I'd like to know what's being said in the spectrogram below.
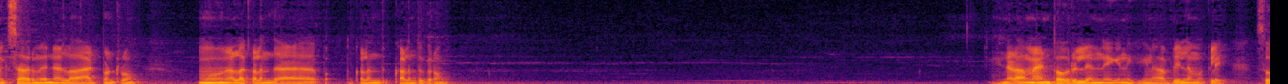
மிக்ஸ் ஆகிற மாதிரி நல்லா ஆட் பண்ணுறோம் மூணும் நல்லா கலந்து கலந்து கலந்துக்கிறோம். என்னடா மேன் பவர் இல்லைன்னு நினைக்கிங்களா அப்படி இல்லை மக்களே. ஸோ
